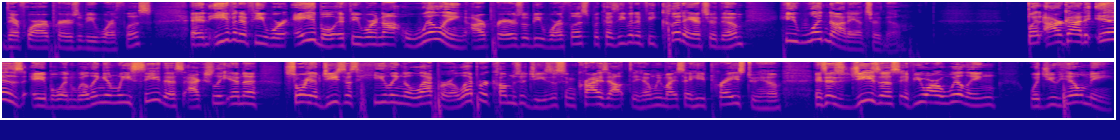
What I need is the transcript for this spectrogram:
therefore our prayers would be worthless. And even if he were able, if he were not willing, our prayers would be worthless because even if he could answer them, he would not answer them. But our God is able and willing, and we see this actually in a story of Jesus healing a leper. A leper comes to Jesus and cries out to him. We might say he prays to him and says, Jesus, if you are willing, would you heal me?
